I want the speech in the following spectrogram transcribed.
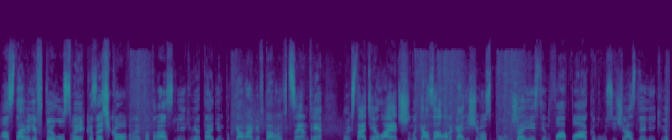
оставили в тылу своих казачков на этот раз Ликвид. Один под коврами, второй в центре. Ну и, кстати, Лайдж наказал Аркадищева Спунжа. Есть инфа по окну сейчас для Ликвид.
